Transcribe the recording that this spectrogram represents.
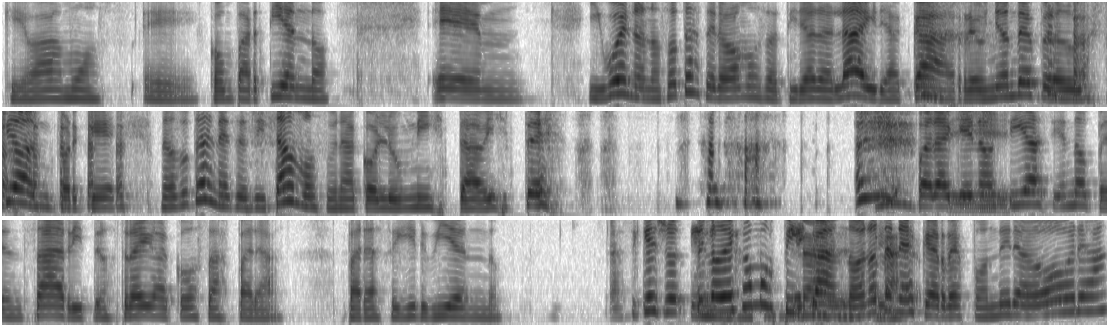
que vamos compartiendo. Em, y bueno, nosotras te lo vamos a tirar al aire acá, reunión de producción, porque nosotras necesitamos una columnista, ¿viste? para que nos siga haciendo pensar y nos traiga cosas para, para seguir viendo. Así que yo te lo dejamos picando, no tenés que responder ahora.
